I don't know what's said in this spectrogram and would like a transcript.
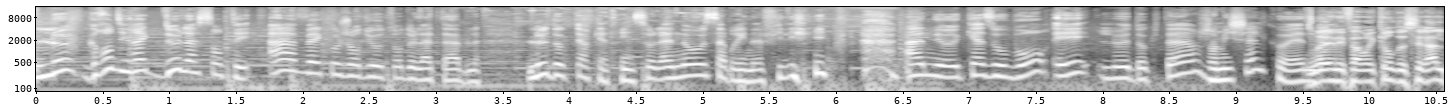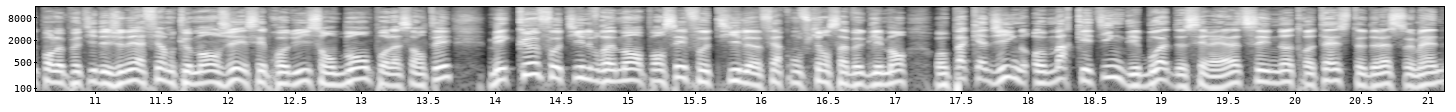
le grand direct de la santé avec aujourd'hui autour de la table le docteur Catherine Solano, Sabrina Philippe, Anne Cazobon et le docteur Jean-Michel Cohen. les fabricants de céréales pour le petit déjeuner affirment que manger ces produits sont bons pour la santé, mais que faut-il vraiment penser? Faut-il faire confiance aveuglément au packaging, au marketing des boîtes de céréales? C'est notre test de la semaine.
